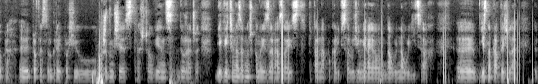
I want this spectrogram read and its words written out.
Dobra, y, profesor Gray prosił, żebym się streszczał, więc do rzeczy. Jak wiecie, na zewnątrz panuje zaraza, jest totalna apokalipsa, ludzie umierają na, na ulicach, y, jest naprawdę źle. Y,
